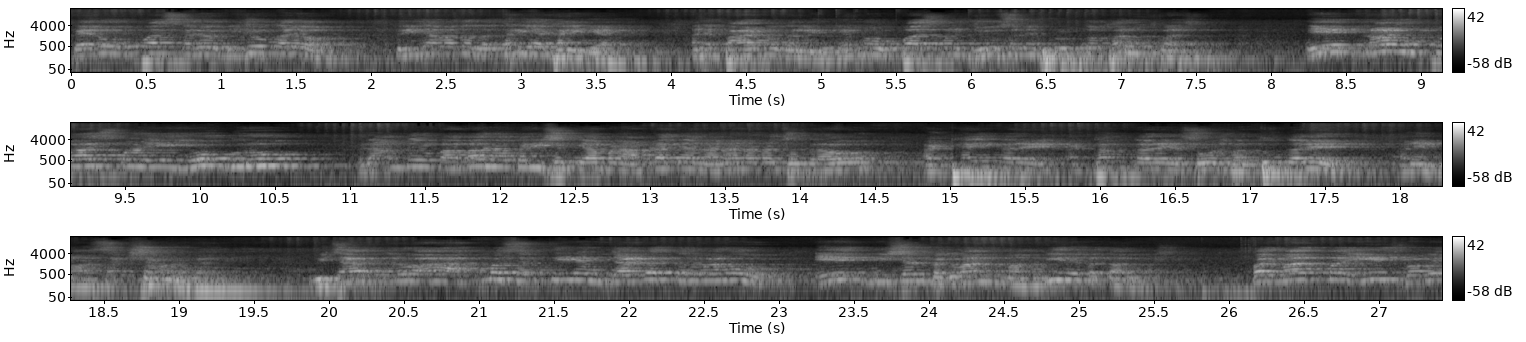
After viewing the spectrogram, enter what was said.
પહેલો ઉપવાસ કર્યો, બીજો કર્યો, ત્રીજામાં તો લથડિયા ખાઈ ગયા અને પારણો કરી લીધો. એમનો ઉપવાસ પણ જ્યુસ અને ફ્રૂટ તો ખરું ઉપવાસ. એ ત્રણ ઉપવાસ પણ એ યોગ ગુરુ રામદેવ બાબા ના કરી શક્યા, પણ આપણા ત્યાં નાના નાના છોકરાઓ અઠ્ઠાઈ કરે, અઠમ કરે, સોળ ભથ્થું કરે અને માસક શ્રવણ કરે. વિચાર કરો, આ આત્મશક્તિને ઉજાગર કરવાનો એક મિશન ભગવાન મહાવીરે બતાવ્યું છે. પરમાત્મા એ જ ભવે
